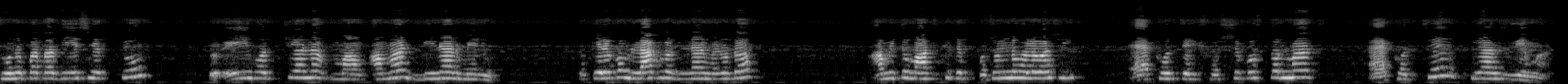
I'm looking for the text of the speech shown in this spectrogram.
ধনে পাতা দিয়েছে একটু। তো এই হচ্ছে না আমার ডিনার মেনু। তো কীরকম লাগল ডিনার মেনুটা? আমি তো মাছ খেতে প্রচণ্ড ভালোবাসি। এক হচ্ছে সর্ষে পোস্তর মাছ, এক হচ্ছে পেঁয়াজ দিয়ে মাছ।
